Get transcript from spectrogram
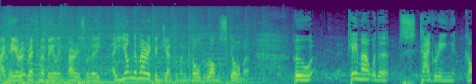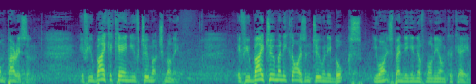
I'm here at Retromobile in Paris with a, a young American gentleman called Ron Skoma, who came out with a staggering comparison. If you buy cocaine, you've too much money. If you buy too many cars and too many books, you aren't spending enough money on cocaine.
